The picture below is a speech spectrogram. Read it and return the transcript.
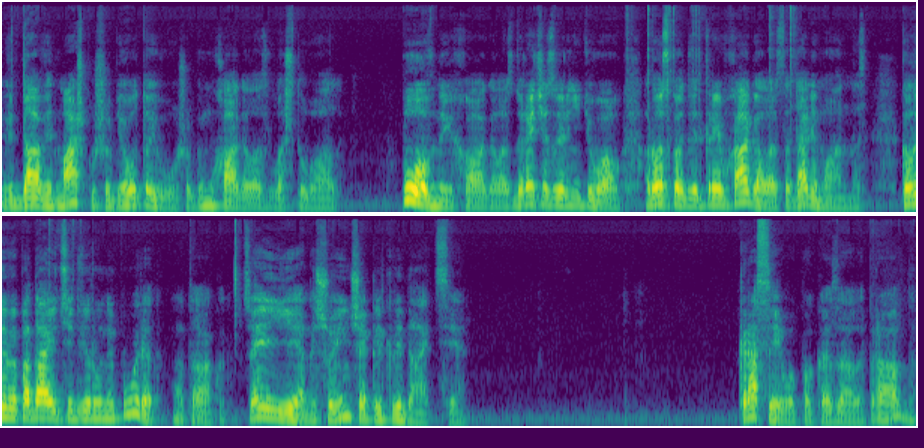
Віддав відмашку, щоб його той тойву, щоб йому Хагалас влаштували. Повний Хагалас. До речі, зверніть увагу. Розклад відкрив Хагалас, а далі Маннас. Коли випадають ці дві руни поряд, отак от, це і є не що інше, як ліквідація. Красиво показали, правда?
